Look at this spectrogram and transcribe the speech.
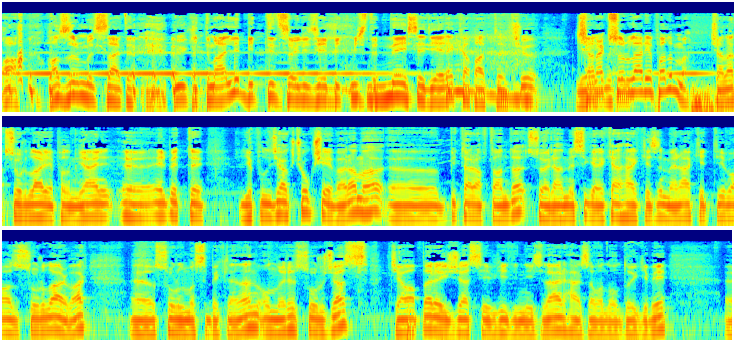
ah, hazırmış zaten. Büyük ihtimalle bitti söyleyeceği bitmişti. Neyse diyerek kapattı. Şu Çanak yayınımızın- sorular yapalım mı? Çanak sorular yapalım. Yani e, elbette yapılacak çok şey var ama e, bir taraftan da söylenmesi gereken herkesin merak ettiği bazı sorular var. E, sorulması beklenen onları soracağız. Cevaplar arayacağız sevgili dinleyiciler her zaman olduğu gibi. E,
